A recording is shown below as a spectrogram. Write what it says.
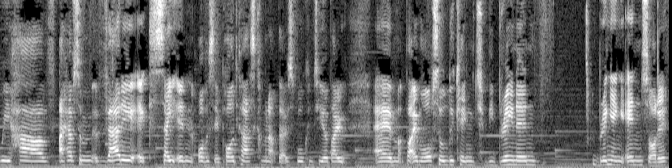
we have I have some very exciting obviously podcasts coming up that I've spoken to you about um, but I'm also looking to be bringing bringing in sorry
